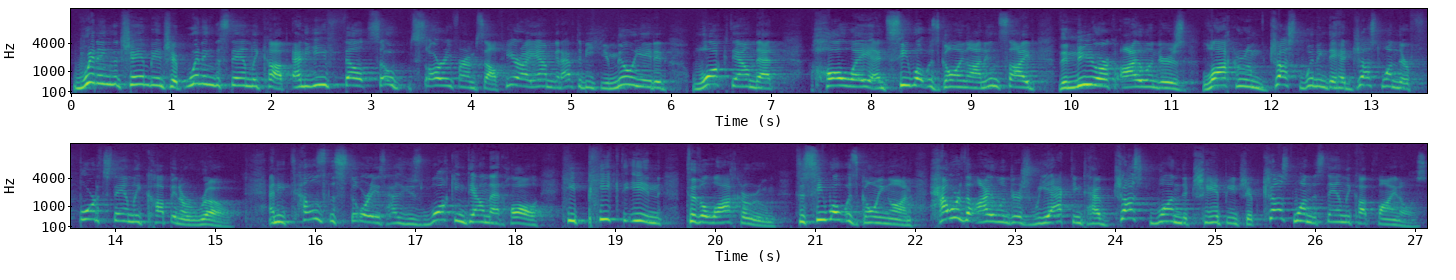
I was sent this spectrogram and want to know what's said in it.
winning the championship, winning the Stanley Cup. And he felt so sorry for himself. Here I am, going to have to be humiliated, walk down that hallway and see what was going on inside the New York Islanders locker room, just winning. They had just won their fourth Stanley Cup in a row. And he tells the story as how he was walking down that hall, he peeked in to the locker room to see what was going on. How are the Islanders reacting to have just won the championship, just won the Stanley Cup finals?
